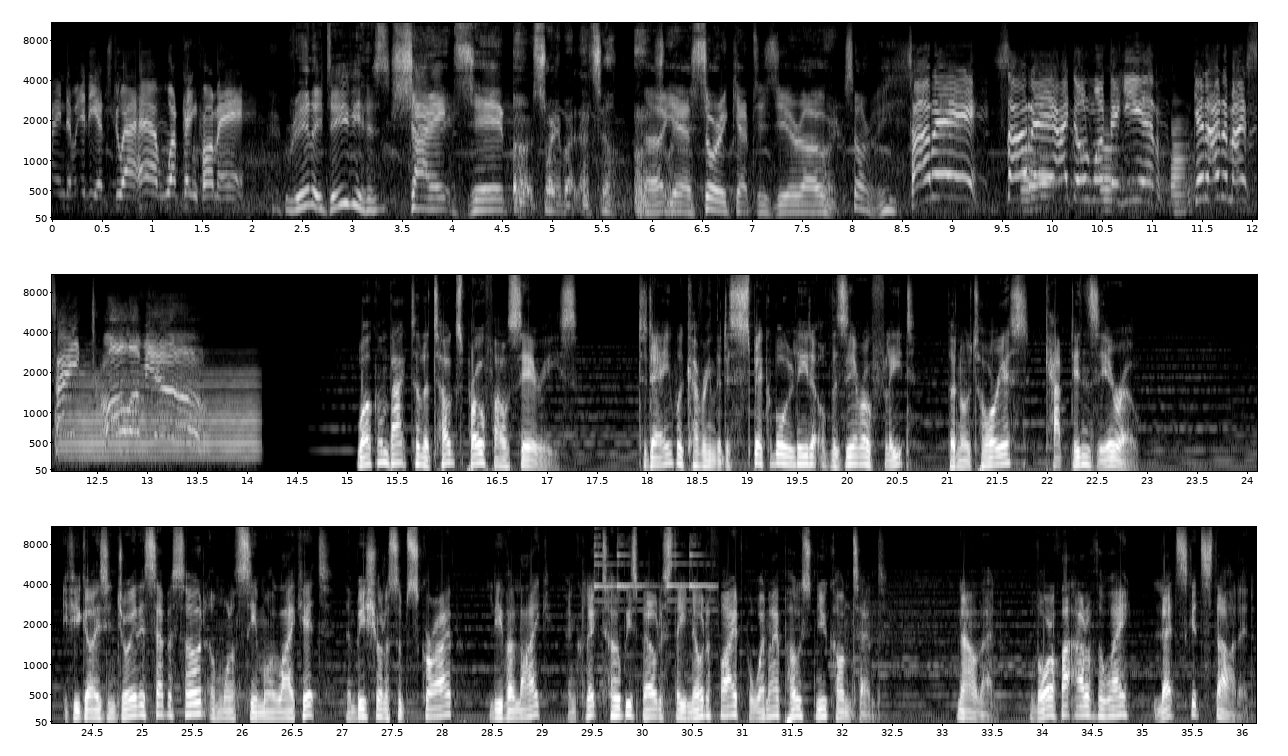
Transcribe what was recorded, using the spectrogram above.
kind of idiots do I have working for me? Really devious. Shut it, Zip. Uh, sorry about that, sir. Uh, Uh, sorry. yeah, sorry, Captain Zero. Sorry. Sorry! Sorry, I don't want to hear! Get out of my sight, all of you! Welcome back to the Tugs Profile series. Today we're covering the despicable leader of the Zero Fleet, the notorious Captain Zero. If you guys enjoy this episode and want to see more like it, then be sure to subscribe, leave a like, and click Toby's bell to stay notified for when I post new content. Now then, with all of that out of the way, let's get started.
